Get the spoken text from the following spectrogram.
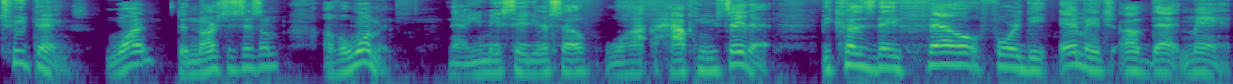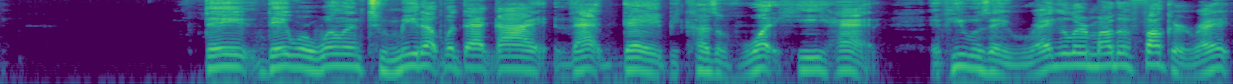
two things. One, the narcissism of a woman. Now, you may say to yourself, well, how, how can you say that? Because they fell for the image of that man. They they were willing to meet up with that guy that day because of what he had. If he was a regular motherfucker, right?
